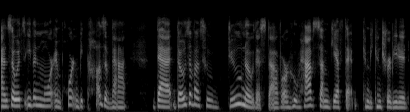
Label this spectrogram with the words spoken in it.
And so it's even more important because of that, that those of us who do know this stuff or who have some gift that can be contributed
